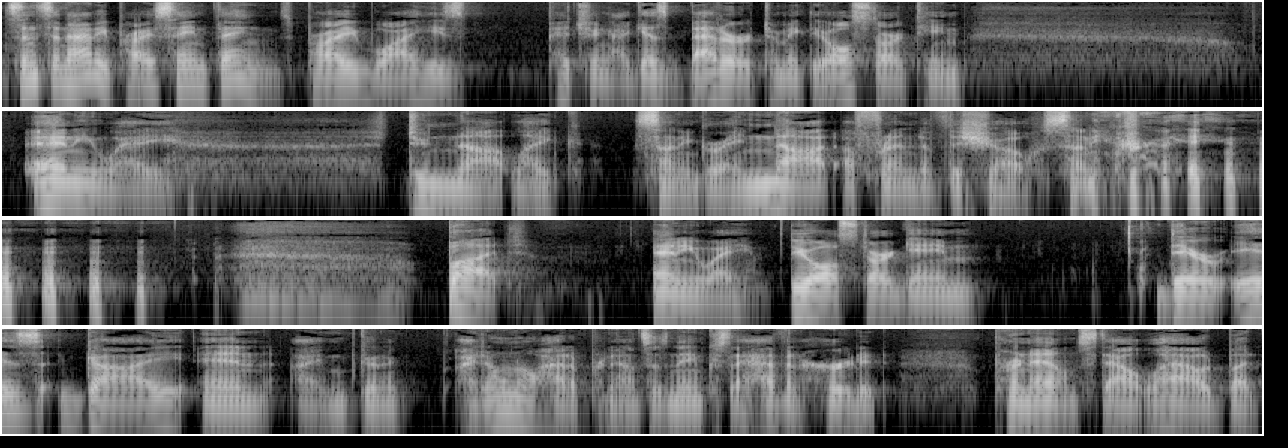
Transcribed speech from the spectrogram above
Cincinnati, probably same thing. It's probably why he's pitching, I guess, better to make the All Star team. Anyway, do not like Sonny Gray. Not a friend of the show, Sonny Gray. but anyway, the All Star game. There is a guy, and I'm gonna. I don't know how to pronounce his name because I haven't heard it pronounced out loud, but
